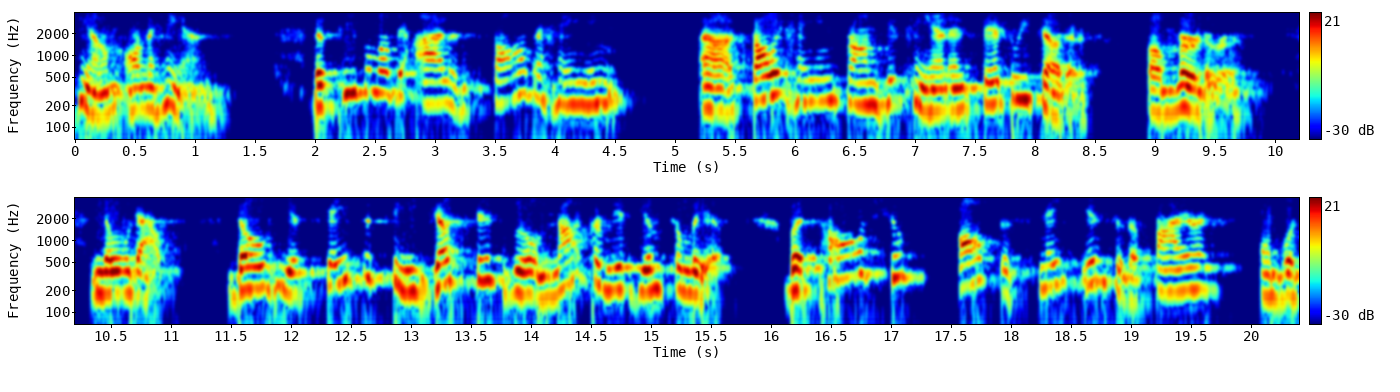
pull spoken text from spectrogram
him on the hand. The people of the island saw the hanging, uh, saw it hanging from his hand and said to each other, a murderer, no doubt. Though he escaped the sea, justice will not permit him to live. But Paul shook off the snake into the fire and was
